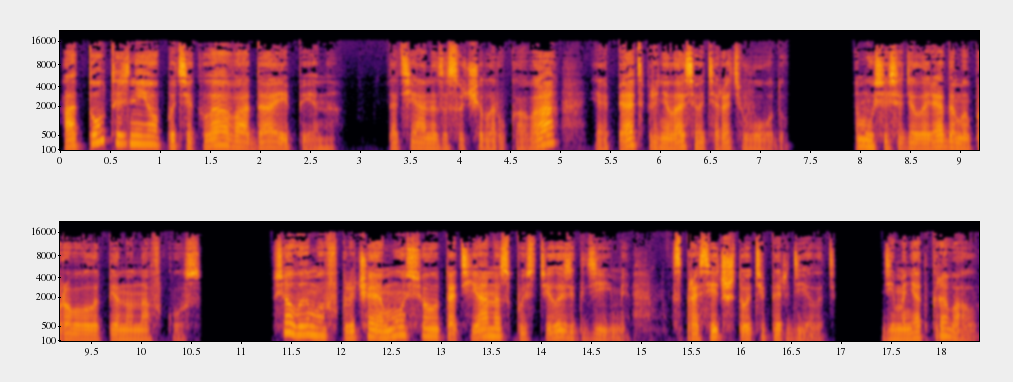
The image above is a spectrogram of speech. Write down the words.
А тут из нее потекла вода и пена. Татьяна засучила рукава и опять принялась вытирать воду. Муся сидела рядом и пробовала пену на вкус. Все вымыв, включая Мусю, Татьяна спустилась к Диме, спросить, что теперь делать. Дима не открывал.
